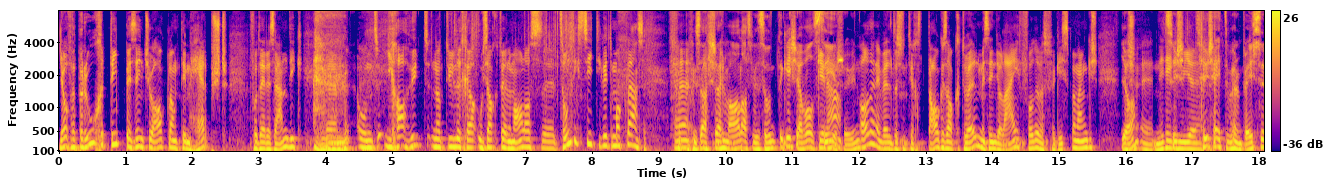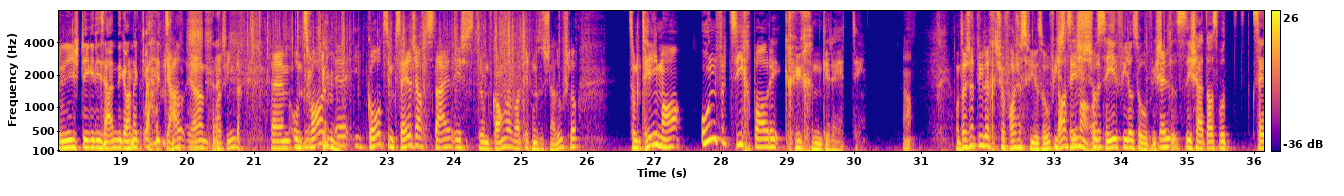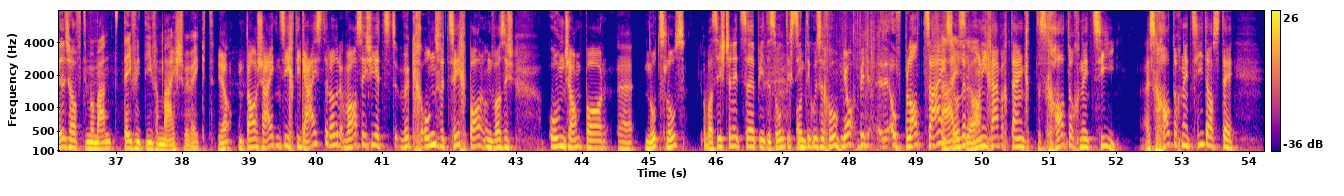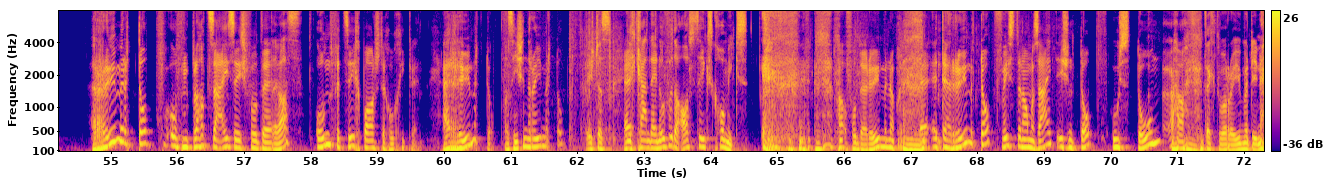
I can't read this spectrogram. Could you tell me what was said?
Ja, Verbrauchertipp, wir sind schon angelangt im Herbst von dieser Sendung. ähm, und ich habe heute natürlich äh, aus aktuellem Anlass äh, die Sonntagszeitung wieder mal gelesen. Äh, schon im Anlass, weil Sonntag ist, jawohl, Genau, sehr schön. Oder? Weil das ist natürlich tagesaktuell. Wir sind ja live, oder? Das vergisst man manchmal. Ja, Das ist, äh, nicht sonst, irgendwie... sonst hätten wir einen besseren Einstieg in die Sendung angelegt. Gell? Ja, wahrscheinlich. ähm, und zwar äh, geht es im Gesellschaftsteil ist es darum gegangen, warte, ich muss es schnell aufschlagen, zum Thema unverzichtbare Küchengeräte. Ja. Und das ist natürlich schon fast ein philosophisches Das Thema. ist schon oder? sehr philosophisch. Weil- das ist auch das, was die Gesellschaft im Moment definitiv am meisten bewegt. Ja, und da scheiden sich die Geister, oder? Was ist jetzt wirklich unverzichtbar und was ist unjumpbar äh, nutzlos? Was ist denn jetzt äh, bei der Sonntagszeitung rausgekommen? Ja, bei, äh, auf Platz 1, Eins, oder? ja. Habe ich einfach gedacht, das kann doch nicht sein. Es kann doch nicht sein, dass der Römertopf auf dem Platz 1 ist von Der was? unverzichtbarsten Küchengeräten. Ein Römertopf? Was ist ein Römertopf? Ist das, ich kenne den nur von den Asterix-Comics. Ah, von den Römern noch. äh, der Römertopf, wie es der Name sagt, ist ein Topf aus Ton. Ah, ich dachte, wo Römer drin.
